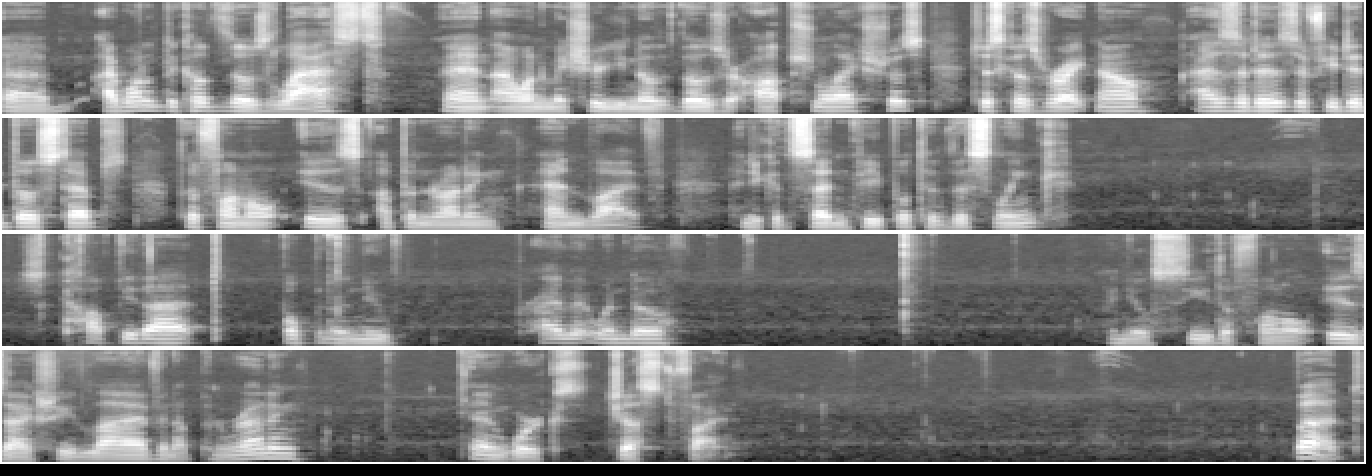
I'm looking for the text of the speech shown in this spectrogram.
uh, I wanted to cover those last, and I want to make sure you know that those are optional extras, just because right now, as it is, if you did those steps, the funnel is up and running and live and you can send people to this link. Just copy that, open a new private window, and you'll see the funnel is actually live and up and running and works just fine. But,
